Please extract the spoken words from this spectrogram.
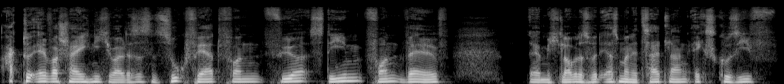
aktuell wahrscheinlich nicht, weil das ist ein Zugpferd von für Steam von Valve. Ähm, ich glaube, das wird erstmal eine Zeit lang exklusiv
